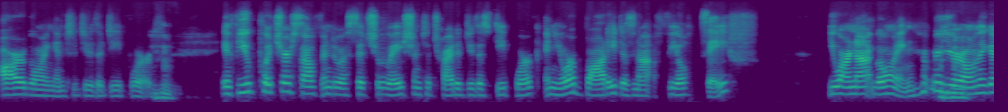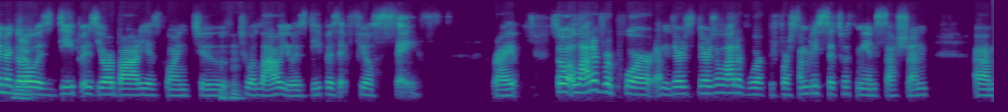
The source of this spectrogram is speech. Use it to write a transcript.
are going in to do the deep work. Mhm. If you put yourself into a situation to try to do this deep work and your body does not feel safe, you are not going. You're Mhm. only going to go as deep as your body is going to Mhm. to allow you, as deep as it feels safe, right? So a lot of rapport. Um, there's there's a lot of work before somebody sits with me in session. Um,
